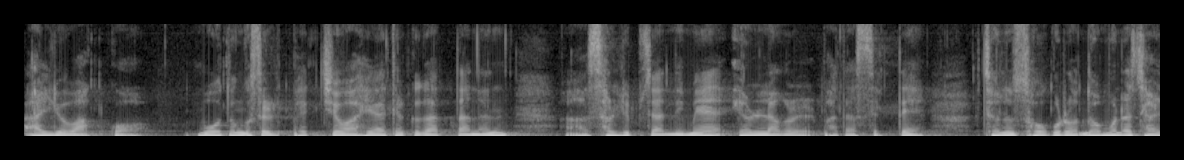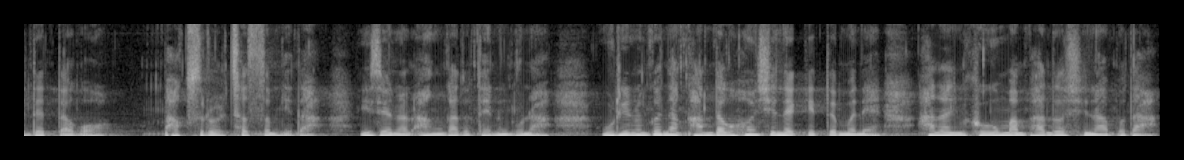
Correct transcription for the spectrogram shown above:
알려왔고 모든 것을 백지화해야 될 것 같다는 아, 설립자님의 연락을 받았을 때 저는 속으로 너무나 잘 됐다고 박수를 쳤습니다. 이제는 안 가도 되는구나. 우리는 그냥 간다고 헌신했기 때문에 하나님 그것만 받으시나 보다.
